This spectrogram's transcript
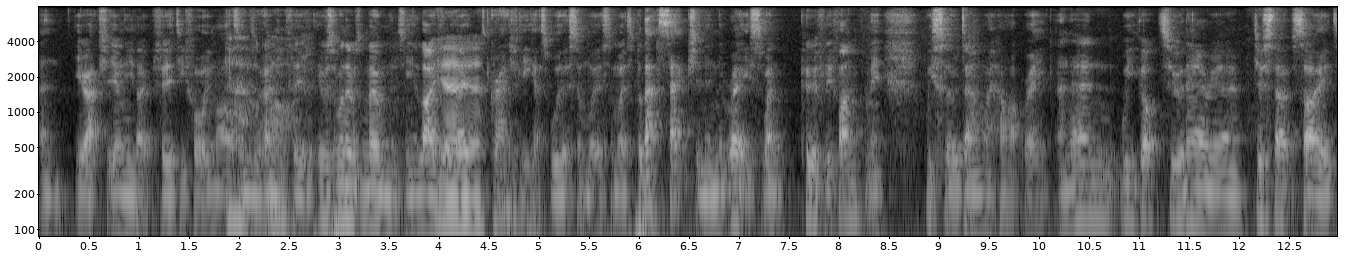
and you're actually only like 30, 40 miles into the 100 feet. It was one of those moments in your life yeah, where yeah. it gradually gets worse and worse and worse. But that section in the race went perfectly fine for me. We slowed down my heart rate, and then we got to an area just outside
